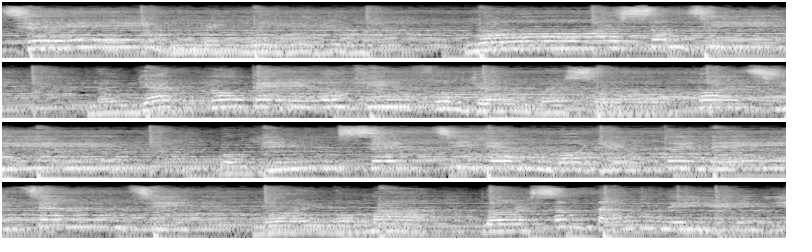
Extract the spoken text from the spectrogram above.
请明了，我心知，能日后地老天荒，因为傻开始。无掩饰，只因我愿对你真挚。爱我吗？内心等你愿意。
